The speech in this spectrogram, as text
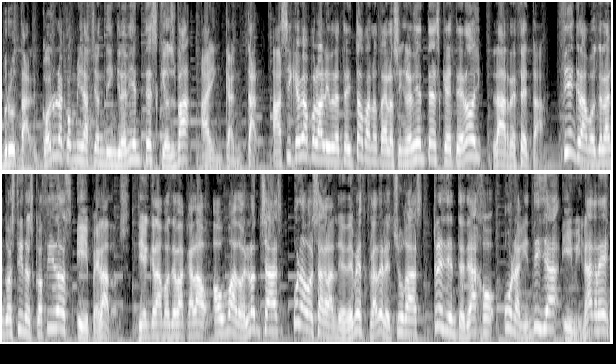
brutal, con una combinación de ingredientes que os va a encantar. Así que vea por la libreta y toma nota de los ingredientes que te doy la receta. 100 gramos de langostinos cocidos y pelados, 100 gramos de bacalao ahumado en lonchas, una bolsa grande de mezcla de lechugas, 3 dientes de ajo, una guindilla y vinagre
